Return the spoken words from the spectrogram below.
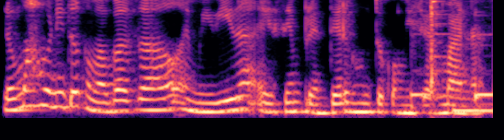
Lo más bonito que me ha pasado en mi vida es emprender junto con mis hermanas.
